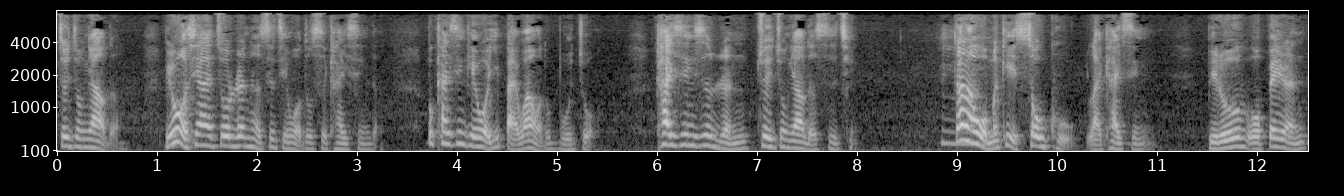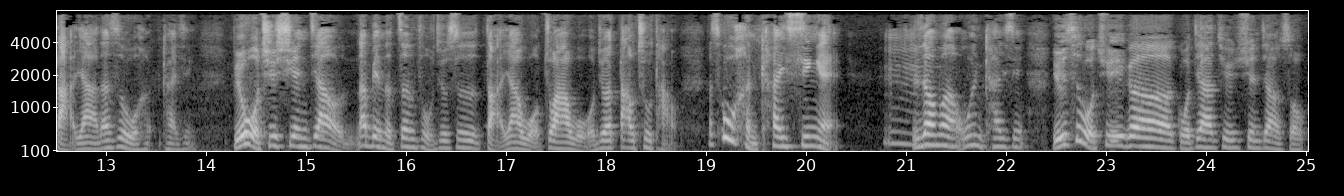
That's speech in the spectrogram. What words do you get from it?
最重要的。比如我现在做任何事情，我都是开心的。不开心，给我一百万我都不会做。开心是人最重要的事情。当然，我们可以受苦来开心。比如我被人打压，但是我很开心。比如我去宣教，那边的政府就是打压我、抓我，我就要到处逃。但是我很开心哎，你知道吗？我很开心。有一次我去一个国家去宣教的时候，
